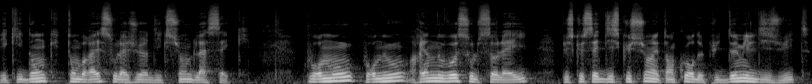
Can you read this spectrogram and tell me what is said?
et qui donc tomberaient sous la juridiction de la SEC. Pour nous, rien de nouveau sous le soleil, puisque cette discussion est en cours depuis 2018.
